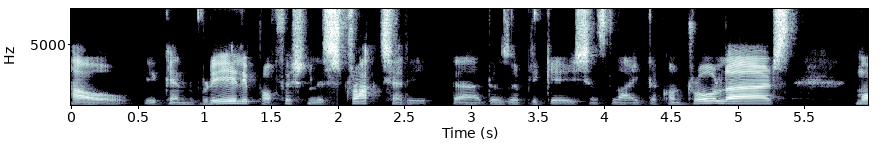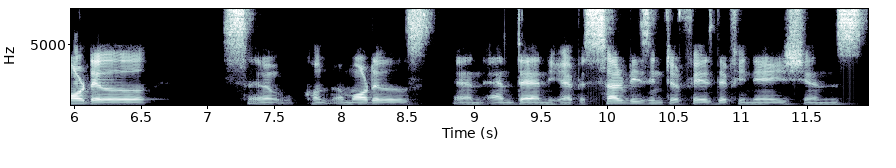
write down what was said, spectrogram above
how you can really professionally structure it uh, those applications like the controllers model so models and and then you have a service interface definitions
